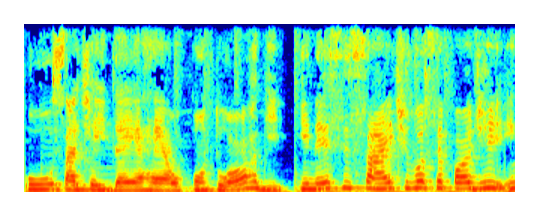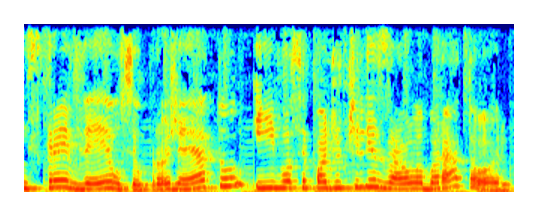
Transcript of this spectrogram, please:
o site é ideiareal.org, e nesse site você pode inscrever o seu projeto e você pode utilizar o laboratório.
